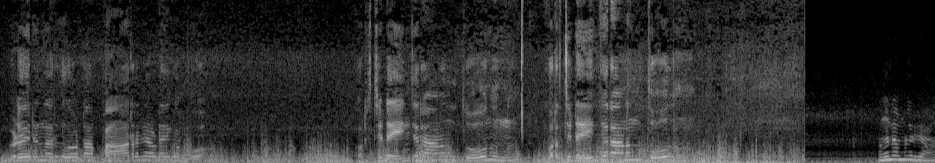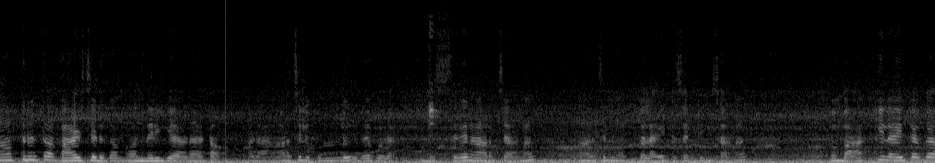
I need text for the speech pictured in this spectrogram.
ഇവിടെ വരുന്നവർക്ക് തോട്ടാ ആ അവിടെയൊക്കെ പോവാം. കുറച്ച് ഡേഞ്ചർ ആണെന്ന് തോന്നുന്നു. കുറച്ച് ഡേഞ്ചർ ആണെന്ന് തോന്നുന്നു. അങ്ങനെ നമ്മൾ രാത്രിത്തെ കാഴ്ച എടുക്കാൻ വന്നിരിക്കുകയാണ് കേട്ടോ. അവിടെ ആർച്ചിൽ ഫുള്ള് ഇതേപോലെ ഡിസൈൻ ആർച്ചാണ് ആർച്ചിൽ മൊത്തം ലൈറ്റ് സെറ്റിങ്സ് ആണ്. അപ്പം ബാക്കി ലൈറ്റൊക്കെ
